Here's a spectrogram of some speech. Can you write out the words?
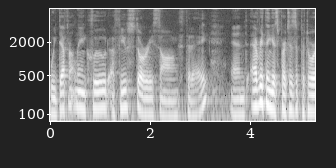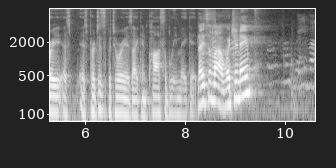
We definitely include a few story songs today and everything is participatory as, as participatory as I can possibly make it. Nice and loud. What's your name? Ava.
